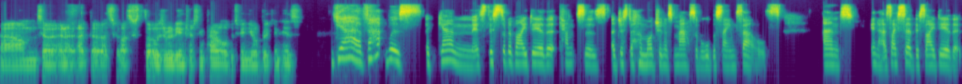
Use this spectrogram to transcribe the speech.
Um, so, and I, I, I thought it was a really interesting parallel between your book and his yeah that was again it's this sort of idea that cancers are just a homogenous mass of all the same cells and you know as i said this idea that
